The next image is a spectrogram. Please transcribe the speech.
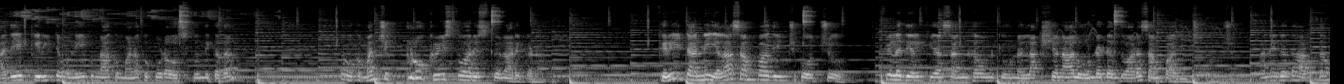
అదే కిరీటం నీకు నాకు మనకు కూడా వస్తుంది కదా? ఒక మంచి క్లూ క్రీస్తు వారు ఇస్తున్నారు ఇక్కడ. కిరీటాన్ని ఎలా సంపాదించుకోవచ్చు? ఫిలదెల్ఫియా సంఘంకి ఉన్న లక్షణాలు ఉండడం ద్వారా సంపాదించుకోవచ్చు. అనే కదా అర్థం?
